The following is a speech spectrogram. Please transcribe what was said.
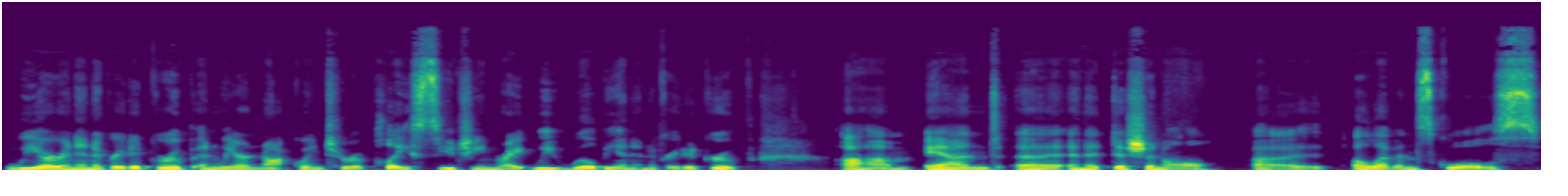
We are an integrated group and we are not going to replace Eugene Wright. We will be an integrated group. Um, and uh, an additional uh, 11 schools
